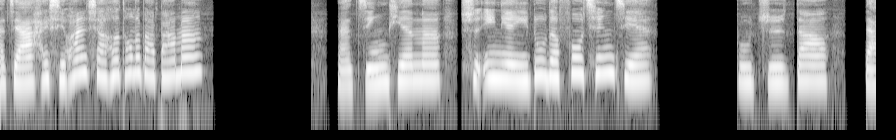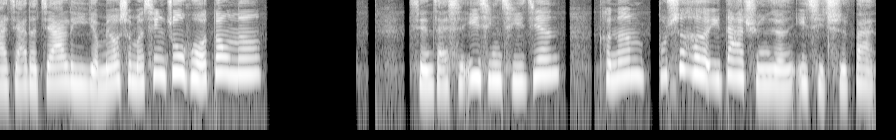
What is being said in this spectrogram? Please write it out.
大家还喜欢小河童的爸爸吗？那今天呢，是一年一度的父亲节，不知道大家的家里有没有什么庆祝活动呢？现在是疫情期间，可能不适合一大群人一起吃饭，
